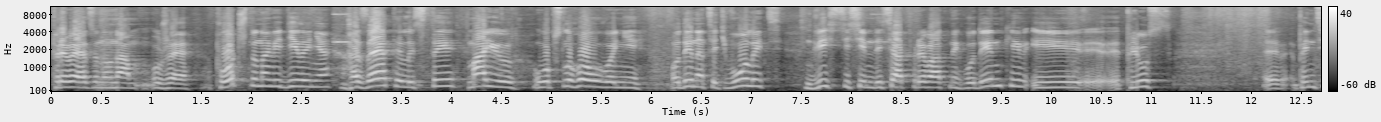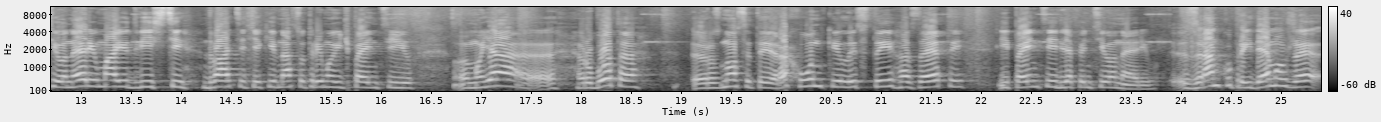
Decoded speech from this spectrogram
привезену нам уже почту на відділення, газети, листи. Маю у обслуговуванні 11 вулиць, 270 приватних будинків і е, плюс Пенсіонерів маю 220, які в нас отримують пенсію. Е, Моя е, робота е, розносити рахунки, листи, газети і пенсії для пенсіонерів. Зранку прийдемо, вже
